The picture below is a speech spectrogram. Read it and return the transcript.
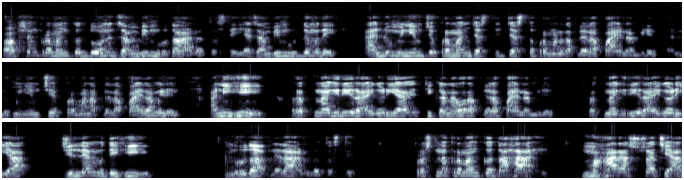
ऑप्शन क्रमांक दोन जांभी मृदा आढळत असते. या जांभी मृदेमध्ये अॅल्युमिनियमचे प्रमाण जास्तीत जास्त प्रमाणात आपल्याला पाहायला मिळेल. अॅल्युमिनियमचे प्रमाण आपल्याला पाहायला मिळेल आणि ही रत्नागिरी रायगड या ठिकाणावर आपल्याला पाहायला मिळेल. रत्नागिरी रायगड या जिल्ह्यांमध्ये ही मृदा आपल्याला आढळत असते. प्रश्न क्रमांक दहा आहे. महाराष्ट्राच्या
